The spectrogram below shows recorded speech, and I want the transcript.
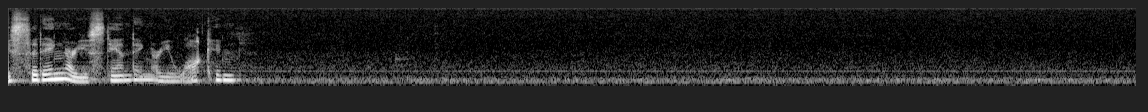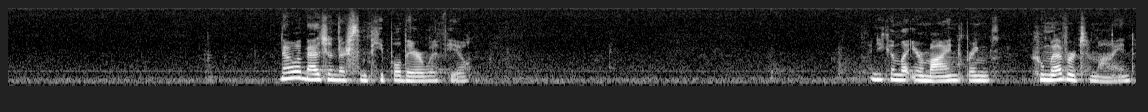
You sitting? Are you standing? Are you walking? Now imagine there's some people there with you. And you can let your mind bring whomever to mind.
